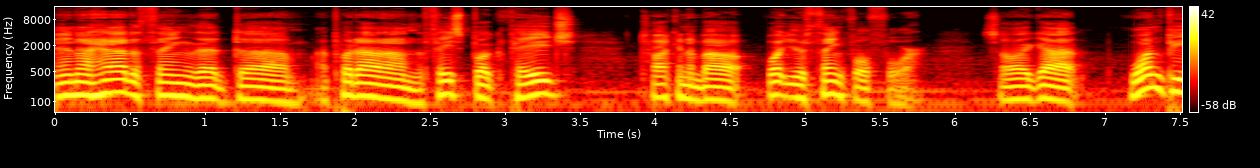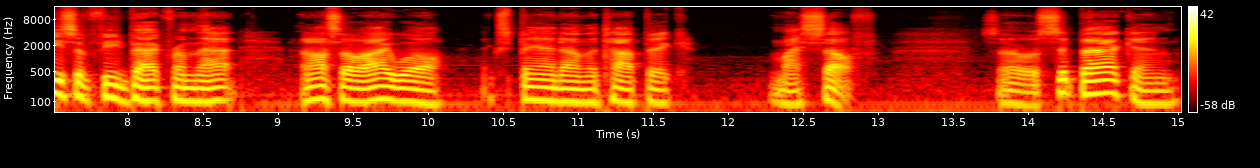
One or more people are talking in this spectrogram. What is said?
And I had a thing that uh, I put out on the Facebook page talking about what you're thankful for. So I got one piece of feedback from that, and also I will expand on the topic myself. So sit back and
